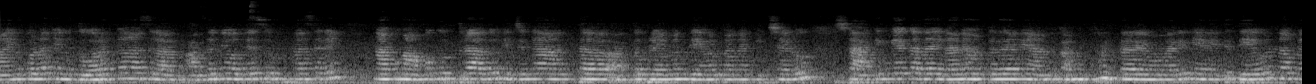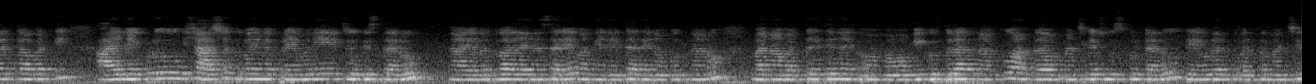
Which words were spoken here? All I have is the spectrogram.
ఆయన కూడా నేను దూరంగా అసలు అందరినీ వదిలేసి ఉంటున్నా సరే నాకు మా అమ్మ రాదు. నిజంగా అంత అంత ప్రేమను దేవుడు మరి నాకు ఇచ్చాడు. స్టార్టింగే కదా ఇలానే ఉంటుంది అని అను అనుకుంటారేమో మరి. నేనైతే దేవుడు నమ్మాను కాబట్టి ఆయన ఎప్పుడు శాశ్వతమైన ప్రేమని చూపిస్తారు. ఎవరి ద్వారా అయినా సరే మరి నేనైతే అదే నమ్ముతున్నాను. మరి నా భర్త అయితే నేను మీ మమ్మీ గుర్తురాదు నాకు. అంత మంచిగా చూసుకుంటారు. దేవుడు అంత భర్త మంచి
